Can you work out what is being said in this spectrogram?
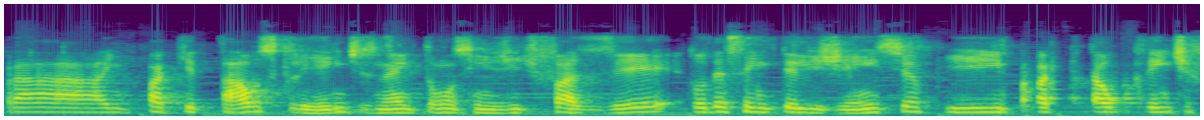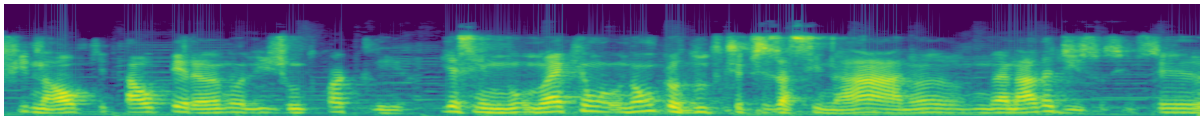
para impactar os clientes, né? Então, assim, a gente fazer toda essa inteligência e impactar o cliente final que está operando ali junto com a Clear. E assim, não é que um, não é um produto que você precisa assinar, não é, não é nada disso. Assim, você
